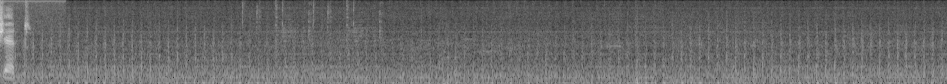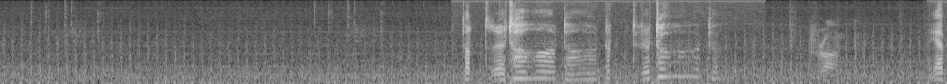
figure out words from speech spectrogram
Shit. Pronk. Yep,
